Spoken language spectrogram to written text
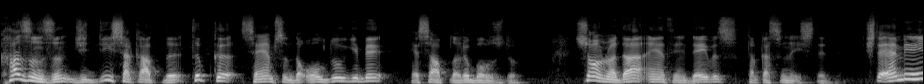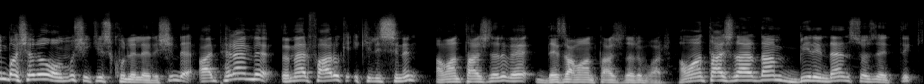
Cousins'ın ciddi sakatlığı tıpkı Samson'da olduğu gibi hesapları bozdu. Sonra da Anthony Davis takasını istedi. İşte NBA'in başarı olmuş ikiz kuleleri. Şimdi Alperen ve Ömer Faruk ikilisinin avantajları ve dezavantajları var. Avantajlardan birinden söz ettik.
